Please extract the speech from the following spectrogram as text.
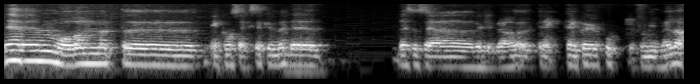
Det er målet om et uh, eh, 1,6 sekunder. Det det syns jeg er veldig bra. Tenk, tenk å gjøre fortere for min del, da.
